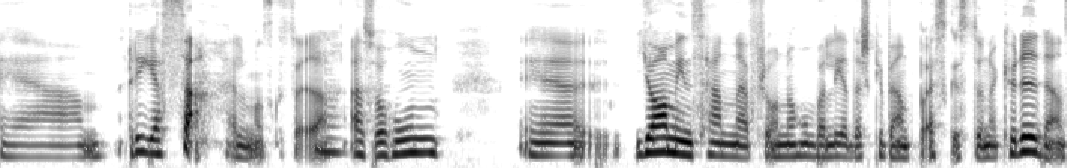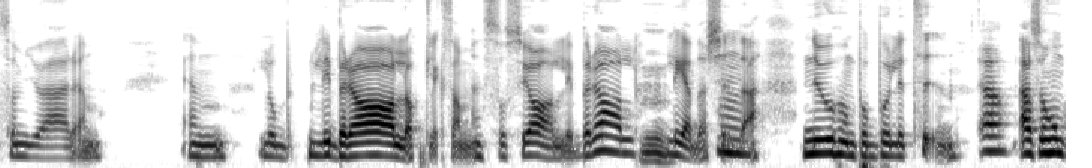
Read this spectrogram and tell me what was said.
ehm, resa, eller vad man ska säga. Mm. Alltså hon, eh, jag minns henne från när hon var ledarskribent på Eskilstuna-Kuriren som ju är en, en liberal och liksom en socialliberal Mm. ledarsida. Mm. Nu är hon på Bulletin. Ja. Alltså hon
